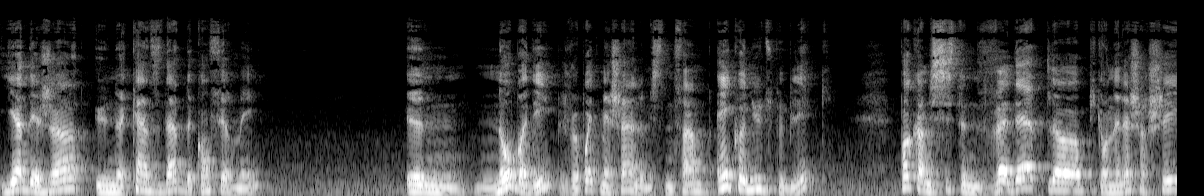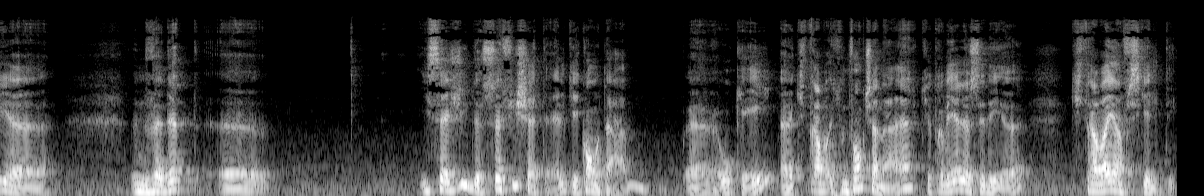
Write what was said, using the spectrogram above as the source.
il y a déjà une candidate de confirmée, une nobody, je veux pas être méchant, mais c'est une femme inconnue du public, pas comme si c'était une vedette, là, puis qu'on allait chercher euh, une vedette. Euh, il s'agit de Sophie Châtel, qui est comptable, OK, qui, travaille, qui est une fonctionnaire, qui a travaillé à l'OCDE, qui travaille en fiscalité.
